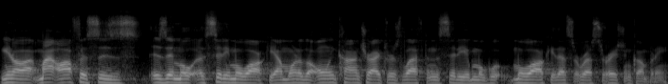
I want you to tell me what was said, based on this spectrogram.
you know my office is is in Mo- uh, city of Milwaukee. I'm one of the only contractors left in the city of Milwaukee. That's a restoration company.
